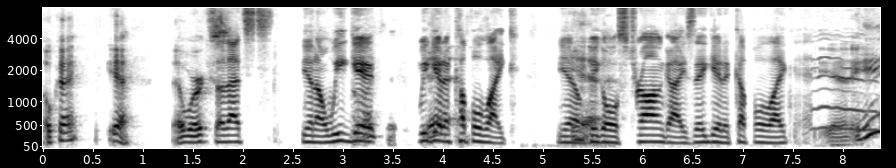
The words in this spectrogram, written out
okay. Yeah. That works. so that's you know we get like we get a couple like you know Yeah. big old strong guys. They get a couple like eh, yeah.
